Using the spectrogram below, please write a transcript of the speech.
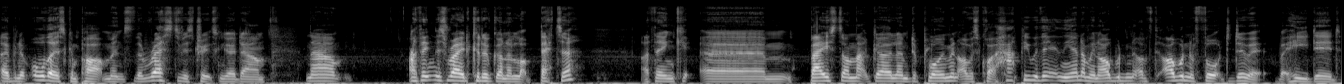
open up all those compartments. The rest of his troops can go down. Now, I think this raid could have gone a lot better. I think um, based on that Golem deployment, I was quite happy with it in the end. I mean, I wouldn't have, I wouldn't have thought to do it, but he did,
